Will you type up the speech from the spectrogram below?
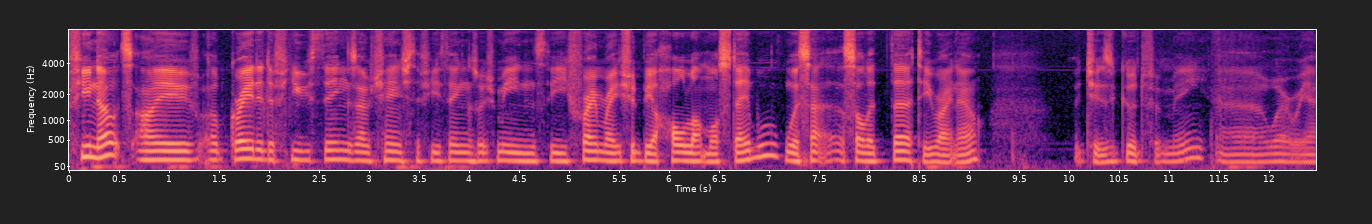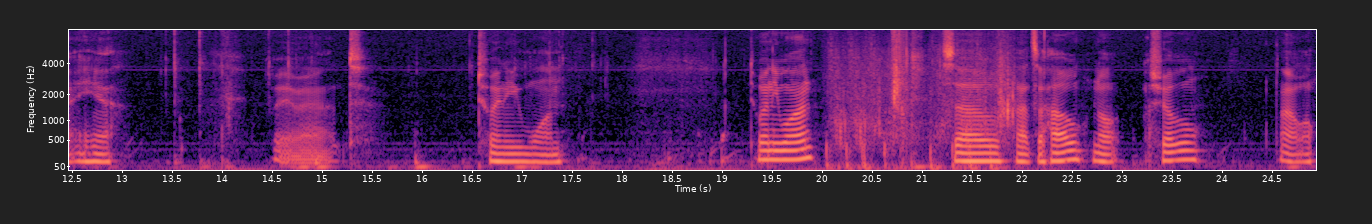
few notes. I've upgraded a few things. I've changed a few things, which means the frame rate should be a whole lot more stable. We're at a solid 30 right now, which is good for me. Uh, where are we at here? We're at 21. 21. So that's a hoe, not a shovel. Oh well.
